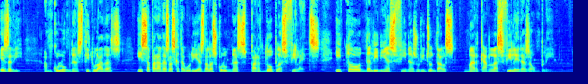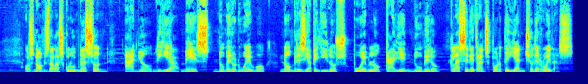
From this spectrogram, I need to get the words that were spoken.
és a dir, amb columnes titulades i separades les categories de les columnes per dobles filets, i tot de línies fines horitzontals marcant les fileres a omplir. Els noms de les columnes són año, día, mes, número nuevo, nombres y apellidos, pueblo, calle, número, clase de transporte y ancho de ruedas.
